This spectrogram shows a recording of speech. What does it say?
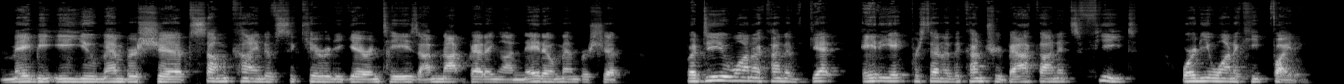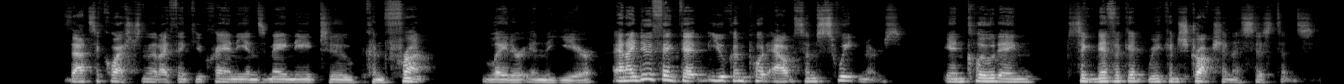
maybe EU membership, some kind of security guarantees. I'm not betting on NATO membership. But do you want to kind of get 88% of the country back on its feet, or do you want to keep fighting? That's a question that I think Ukrainians may need to confront later in the year. And I do think that you can put out some sweeteners, including significant reconstruction assistance,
